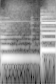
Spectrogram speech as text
you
